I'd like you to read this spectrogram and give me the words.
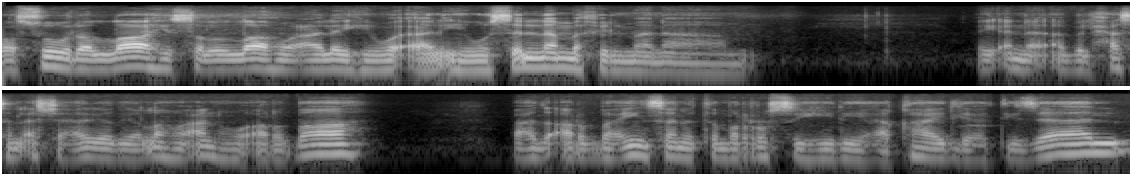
رسول الله صلى الله عليه وآله وسلم في المنام. أي أن أبا الحسن الأشعري رضي الله عنه وأرضاه بعد أربعين سنة تمرسه لعقائد الاعتزال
